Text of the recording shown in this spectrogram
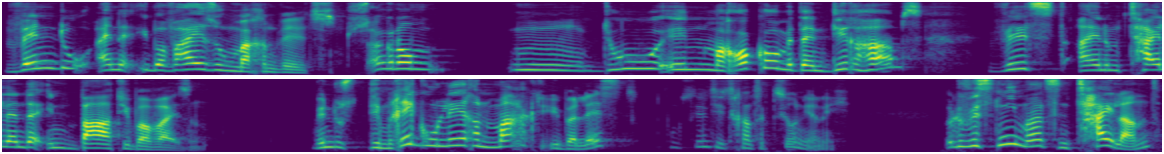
wenn du eine Überweisung machen willst. Angenommen, mh, du in Marokko mit deinen Dirhams willst einem Thailänder in Baht überweisen. Wenn du es dem regulären Markt überlässt, funktioniert die Transaktion ja nicht. Weil du wirst niemals in Thailand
